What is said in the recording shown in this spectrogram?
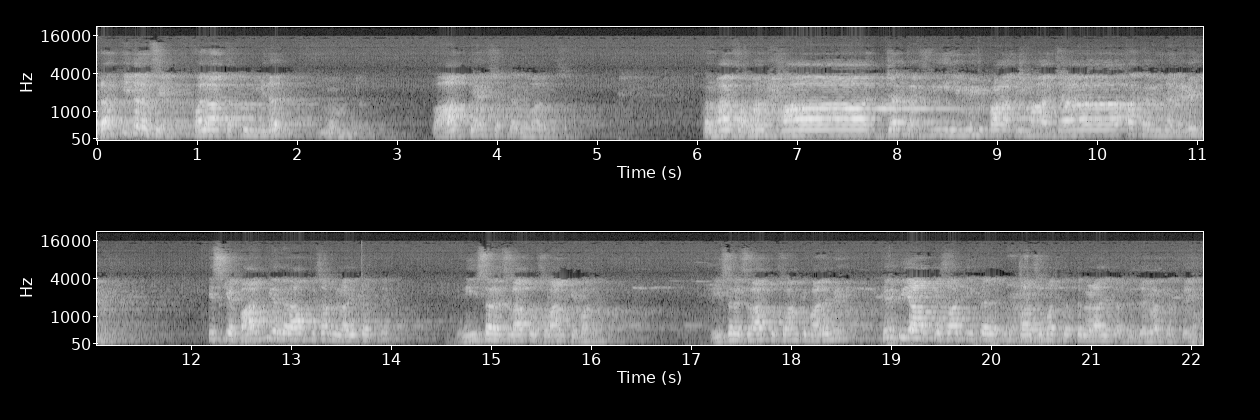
रब की तरफ़ से। फला तकुम मिनल तो आप क्या शक करने वालों से फरमाया फमन हाजक फीहि मिन बाद मा जाअक मिनल इल्म। इसके बाद भी अगर आपके साथ लड़ाई करते हैं ईसा सलाम के बारे में। ईसा सलाम के बारे में फिर भी आपके साथ मुखाजमत करते, लड़ाई करते, झगड़ा करते हैं।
